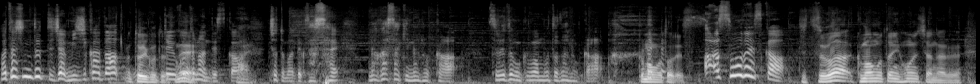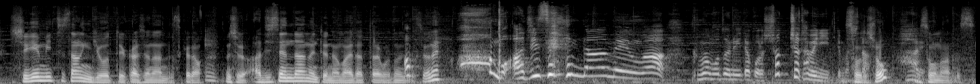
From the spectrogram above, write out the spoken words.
私にとってじゃあ身近だということ、ね,、いうことなんですか、はい、ちょっと待ってください。長崎なのかそれとも熊本なのか？熊本です。あそうですか。実は熊本に本社のある重光産業という会社なんですけど、うん、むしろ味仙ラーメンという名前だったらご存知ですよね。ああもう味仙ラーメンは熊本にいた頃しょっちゅう食べに行ってました。そうでしょ、はい、そうなんです。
